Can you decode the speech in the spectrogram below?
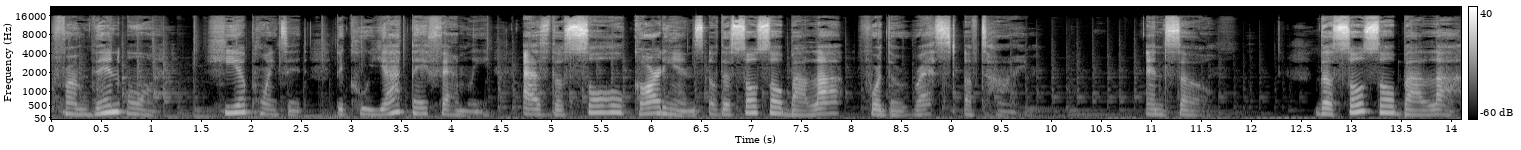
From then on, he appointed the Kuyate family as the sole guardians of the Sosso Bala for the rest of time. And so, the Sosso Bala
